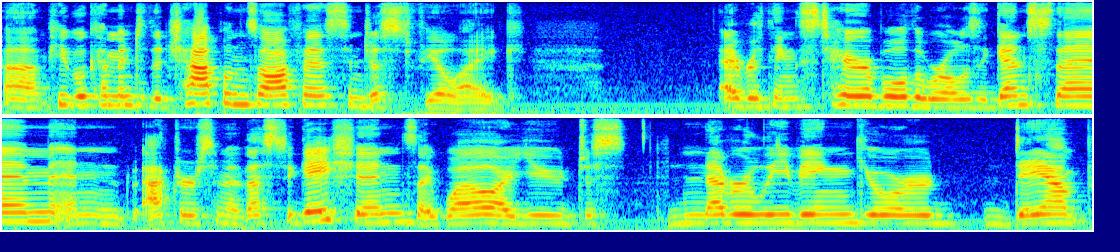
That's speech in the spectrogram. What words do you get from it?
uh, people come into the chaplain's office and just feel like everything's terrible, the world is against them, and after some investigations, like, well, are you just never leaving your damp,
